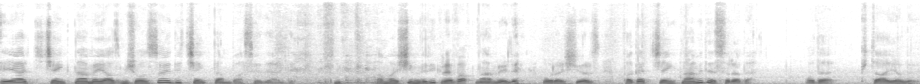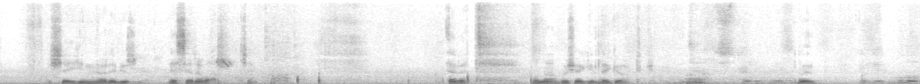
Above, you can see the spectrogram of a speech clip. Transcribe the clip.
Eğer Çenkname yazmış olsaydı Çenk'ten bahsederdi. Ama şimdilik Rebapname ile uğraşıyoruz. Fakat Çenkname de sırada. O da Kütahyalı şeyhin öyle bir eseri var. Evet. Bunu bu şekilde gördük. Hocam, Buyurun. Peki bu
